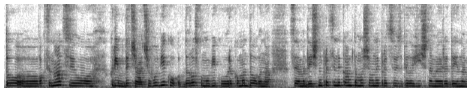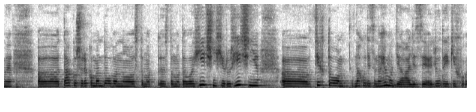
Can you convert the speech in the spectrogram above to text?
то е, вакцинацію, крім дитячого віку, в дорослому віку рекомендовано це медичним працівникам, тому що вони працюють з біологічними рідинами. Е, Також рекомендовано стоматологічні, хірургічні, е, ті, хто знаходяться на гемодіалізі, люди, які е,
